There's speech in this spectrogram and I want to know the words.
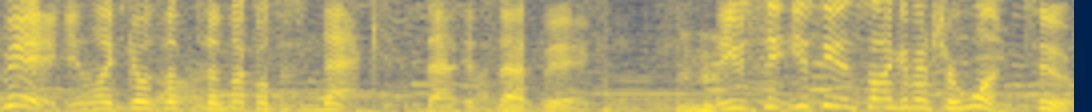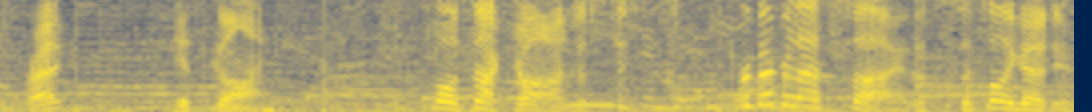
big. It like goes up to Knuckles' neck. It's that it's that big. Mm-hmm. And you see you see it in Sonic Adventure 1 too, right? It's gone. Well, it's not gone. Just, just, just remember that size. That's that's all you gotta do.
